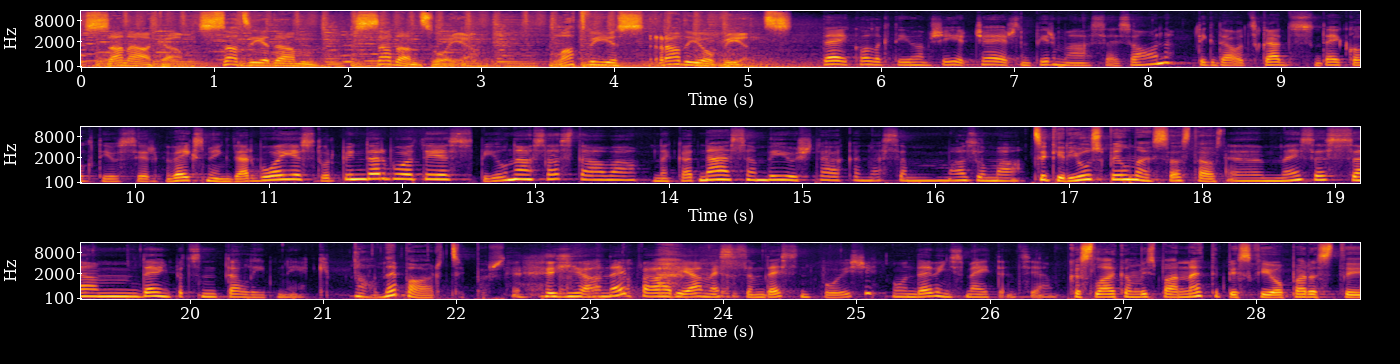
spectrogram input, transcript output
Sanākam, sadziedam, sadancojam. Latvijas Radio 1. Deja kolektīvam šī ir 41. sezona. Tik daudz gadus deja kolektīvs ir veiksmīgi darbojies, turpina darboties pilnā sastāvā. Nekad neesam bijuši tā, ka esam mazumā. Cik ir jūsu pilnais sastāvs? Mēs esam 19 dalībnieki. Nav nepārcipars. jā, nepāri, jā, mēs esam 10 puiši un 9 meitenes. Jā. Kas laikam vispār netipiski, jo parasti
